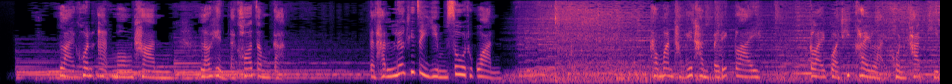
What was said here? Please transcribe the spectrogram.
24หลายคนอาจมองทัน แล้วเห็นแต่ข้อจำกัด แต่ทันเลือกที่จะยิ้มสู้ทุกวัน เพราะมันทำให้ทันไปได้ไกล ไกลกว่าที่ใครหลายคนคาดคิด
